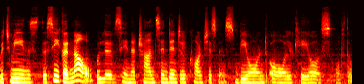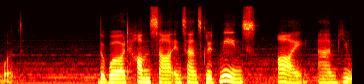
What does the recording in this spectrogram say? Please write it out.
which means the seeker now lives in a transcendental consciousness beyond all chaos of the world. The word Hamsa in Sanskrit means I am you.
